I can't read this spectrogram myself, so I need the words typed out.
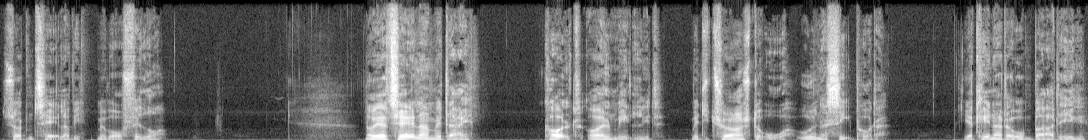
Sådan taler vi med vores fædre. Når jeg taler med dig, koldt og almindeligt, med de tørreste ord, uden at se på dig. Jeg kender dig åbenbart ikke,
